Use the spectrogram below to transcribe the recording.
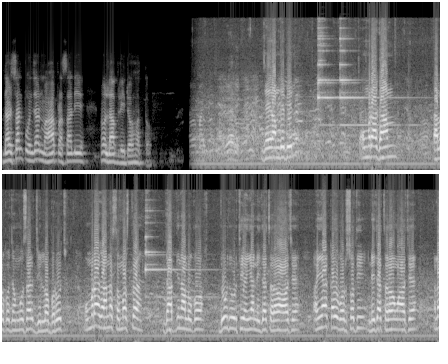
દર્શન પૂજન મહાપ્રસાદીનો લાભ લીધો હતો. જય રામદેવીર ઉમરા ગામ, તાલુકો જંબુસર, જિલ્લો ભરૂચ. ઉમરા ગામના સમસ્ત જાતિના લોકો દૂર દૂરથી અહીંયા નેજા ચઢાવવા આવે છે. અહીંયા કઈ વર્ષોથી નેજા ચલાવવામાં આવે છે અને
